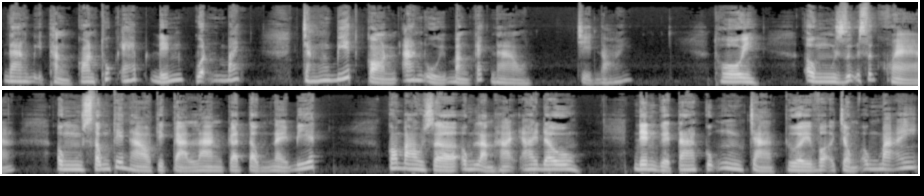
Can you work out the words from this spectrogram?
đang bị thằng con thúc ép đến quẫn bách, chẳng biết còn an ủi bằng cách nào. Chỉ nói, thôi, ông giữ sức khỏe, ông sống thế nào thì cả làng cả tổng này biết. Có bao giờ ông làm hại ai đâu, nên người ta cũng chả cười vợ chồng ông mãi.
